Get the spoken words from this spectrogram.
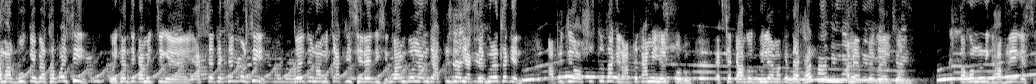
আমার বুকে ব্যথা পাইছি, ওইখান থেকে আমি এক্সাইট এক্সাইট করছি, তো এই জন্য আমি চাকরি ছেড়ে দিছি। তো আমি বললাম যে, আপনি যদি এক্সাইট করে থাকেন, আপনি যদি অসুস্থ থাকেন, আপনাকে আমি হেল্প করব। একটা কাগজগুলি আমাকে দেখান, আমি আপনাকে হেল্প করব। তখন উনি ঘাবড়িয়ে গেছে।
